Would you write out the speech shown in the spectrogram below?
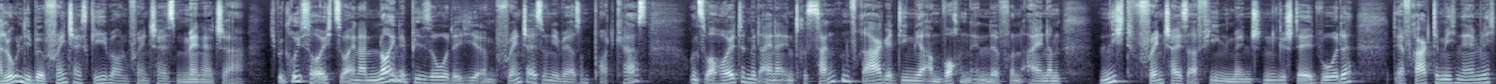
Hallo liebe Franchisegeber und Franchise Manager. Ich begrüße euch zu einer neuen Episode hier im Franchise Universum Podcast und zwar heute mit einer interessanten Frage, die mir am Wochenende von einem nicht franchise-affinen Menschen gestellt wurde. Der fragte mich nämlich,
